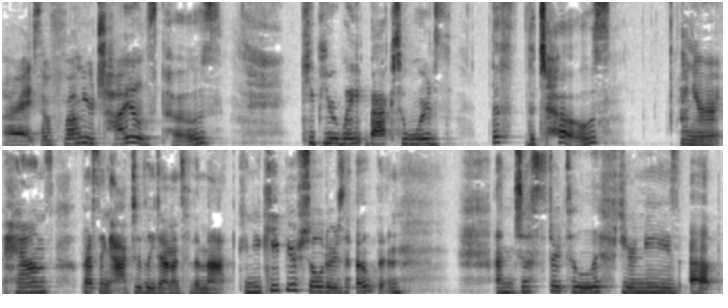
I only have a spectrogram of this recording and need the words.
All right, so from your child's pose, keep your weight back towards the, the toes and your hands pressing actively down onto the mat. Can you keep your shoulders open and just start to lift your knees up,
